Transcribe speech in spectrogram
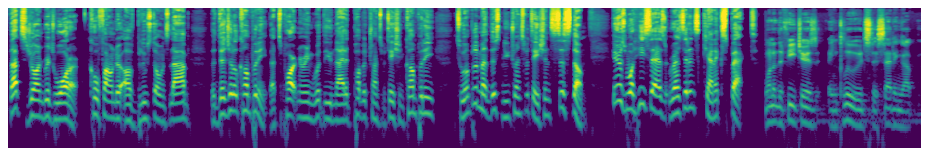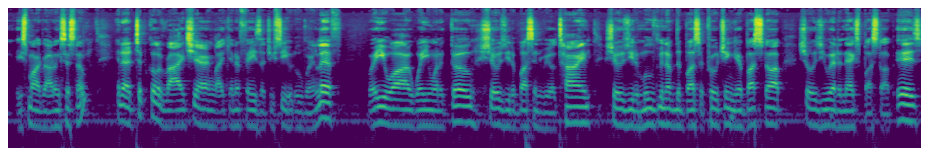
That's John Bridgewater, co founder of Bluestones Lab, the digital company that's partnering with the United Public Transportation Company to implement this new transportation system. Here's what he says residents can expect. One of the features includes the setting up a smart routing system in a typical ride sharing like interface that you see with Uber and Lyft. Where you are, where you want to go, shows you the bus in real time, shows you the movement of the bus approaching your bus stop, shows you where the next bus stop is.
